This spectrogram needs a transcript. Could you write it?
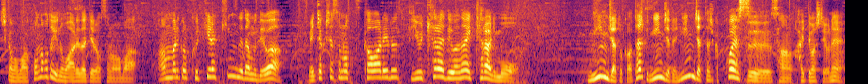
う。しかもまあ、こんなこと言うのもあれだけど、そのまあ、あんまりこのクッキーラキングダムでは、めちゃくちゃその使われるっていうキャラではないキャラにも、忍者とか、確か忍者で、忍者確か小安さん入ってましたよね。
